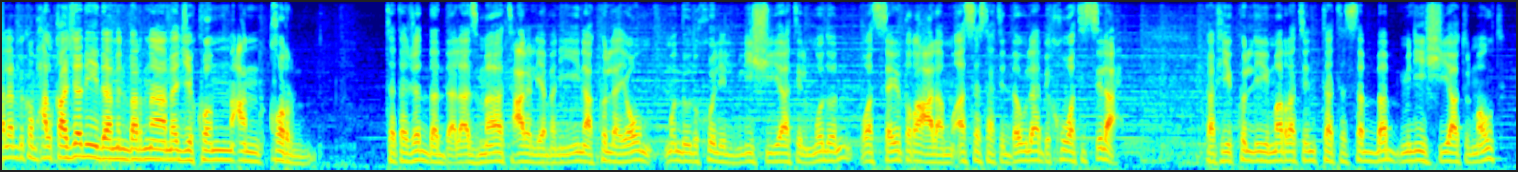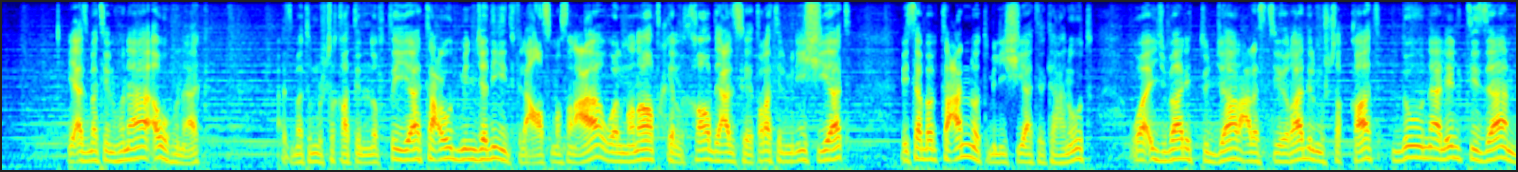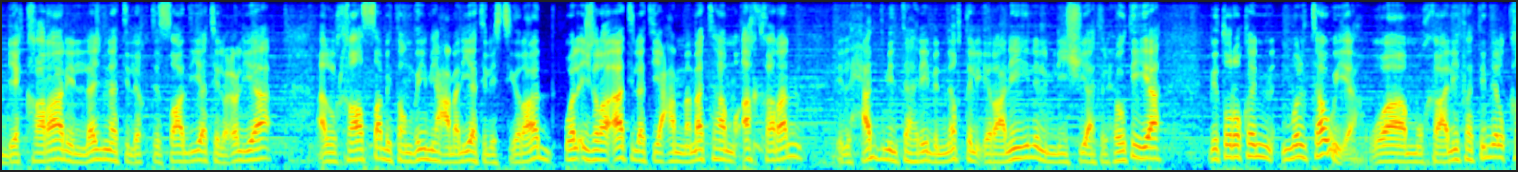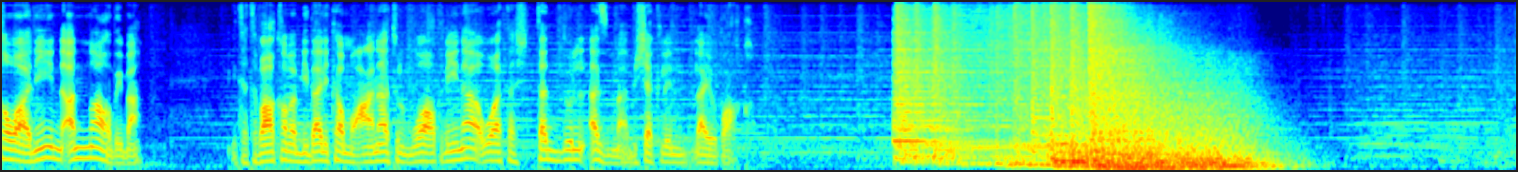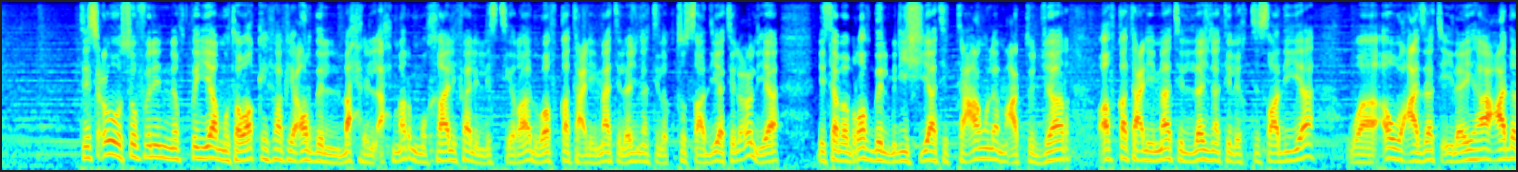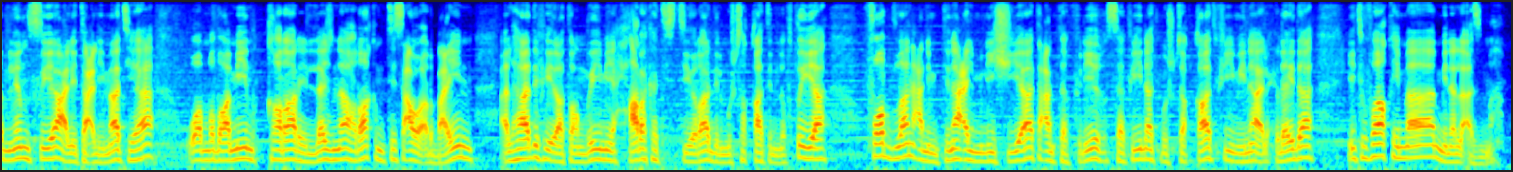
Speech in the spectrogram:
أهلا بكم. حلقة جديدة من برنامجكم عن قرب. تتجدد الأزمات على اليمنيين كل يوم منذ دخول الميليشيات المدن والسيطرة على مؤسسه الدولة بقوة السلاح. ففي كل مرة تتسبب ميليشيات الموت بأزمة هنا أو هناك. أزمة المشتقات النفطية تعود من جديد في العاصمة صنعاء والمناطق الخاضعة لسيطرة الميليشيات بسبب تعنت ميليشيات الكهنوت وإجبار التجار على استيراد المشتقات دون الالتزام بقرار اللجنة الاقتصادية العليا الخاصة بتنظيم عملية الاستيراد والإجراءات التي عممتها مؤخرا للحد من تهريب النفط الإيراني للميليشيات الحوثية بطرق ملتوية ومخالفة للقوانين الناظمة. لتتفاقم بذلك معاناة المواطنين وتشتد الأزمة بشكل لا يطاق. تسع سفن نفطية متوقفة في عرض البحر الأحمر مخالفة للاستيراد وفق تعليمات اللجنة الاقتصادية العليا بسبب رفض الميليشيات التعامل مع التجار. وفق تعليمات اللجنة الاقتصادية وأوعزت إليها عدم الانصياع لتعليماتها ومضامين قرار اللجنة رقم 49 الهادف إلى تنظيم حركة استيراد المشتقات النفطية فضلا عن امتناع الميليشيات عن تفريغ سفينة مشتقات في ميناء الحديدة لتفاقم من الأزمة.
